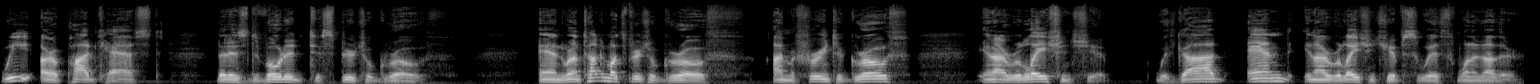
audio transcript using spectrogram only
We are a podcast that is devoted to spiritual growth. And when I'm talking about spiritual growth, I'm referring to growth in our relationship with God and in our relationships with one another.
